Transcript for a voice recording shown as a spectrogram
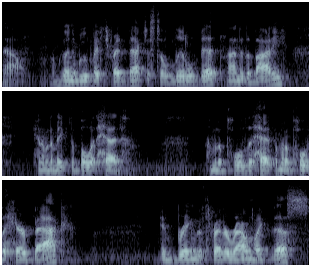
Now, I'm going to move my thread back just a little bit onto the body, and I'm going to make the bullet head. I'm going to pull the head, I'm going to pull the hair back and bring the thread around like this,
